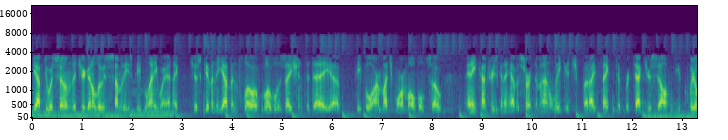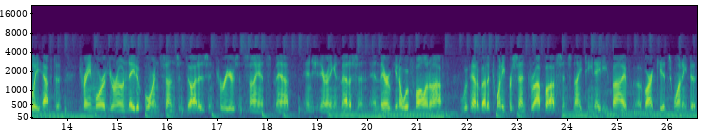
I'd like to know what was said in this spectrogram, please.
you have to assume that you're going to lose some of these people anyway. I think just given the ebb and flow of globalization today, uh, people are much more mobile, so any country is going to have a certain amount of leakage. But I think to protect yourself, you clearly have to train more of your own native born sons and daughters in careers in science, math, engineering, and medicine. And there, you know, we've fallen off. We've had about a 20% drop off since 1985 of our kids wanting to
